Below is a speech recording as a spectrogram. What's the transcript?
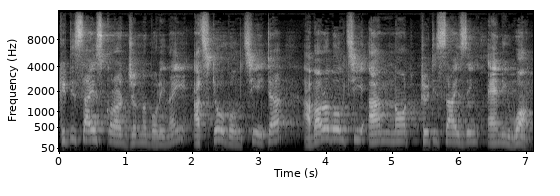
ক্রিটিসাইজ করার জন্য বলি নাই, আজকেও বলছি, এটা আবারও বলছি I am not criticising anyone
